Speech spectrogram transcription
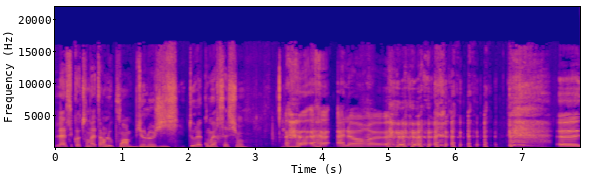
Là, c'est quand on atteint le point biologie de la conversation. Alors. Euh... Euh,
